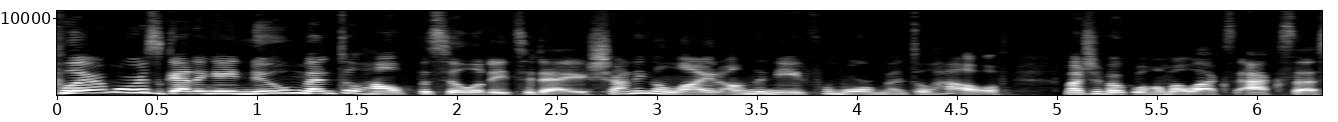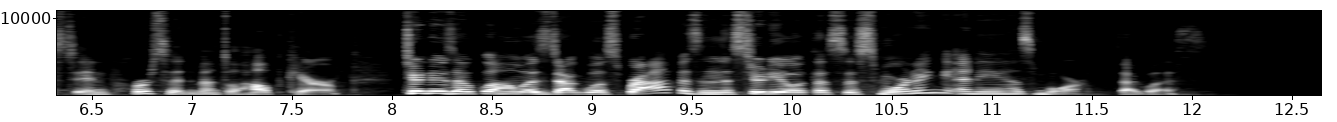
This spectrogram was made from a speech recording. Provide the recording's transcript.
Claremore is getting a new mental health facility today, shining a light on the need for more mental health. Much of Oklahoma lacks access to in-person mental health care. 2 News Oklahoma's Douglas Braff is in the studio with us this morning, and he has more. Douglas.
